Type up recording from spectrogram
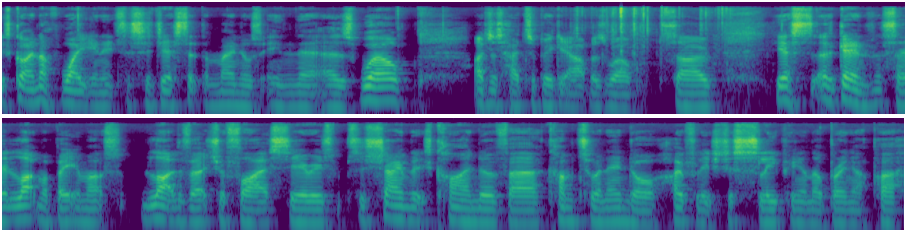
it's got enough weight in it to suggest that the manual's in there as well. I just had to pick it up as well. So, yes, again, I say like my beat 'em ups, like the Virtual Fighter series. It's a shame that it's kind of uh, come to an end, or hopefully it's just sleeping and they'll bring up a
